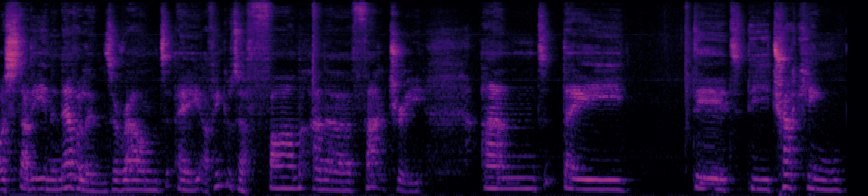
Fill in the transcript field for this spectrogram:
A study in the Netherlands around a, I think it was a farm and a factory, and they did the tracking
